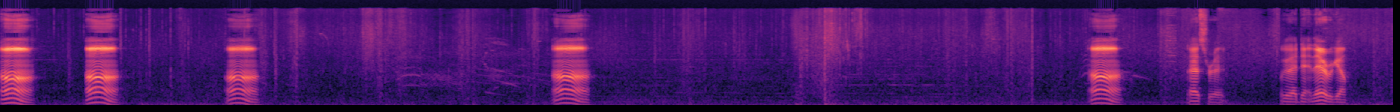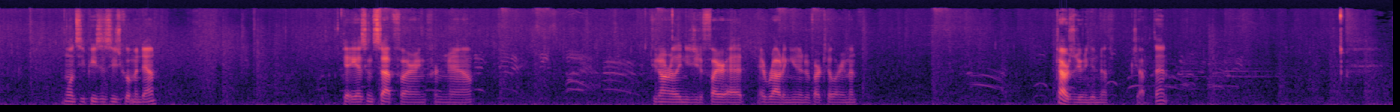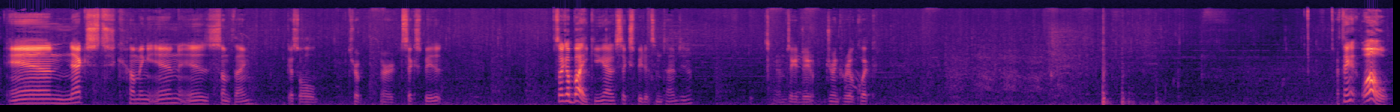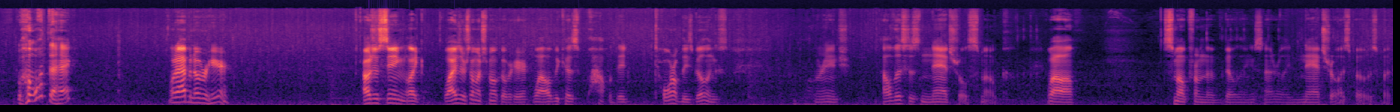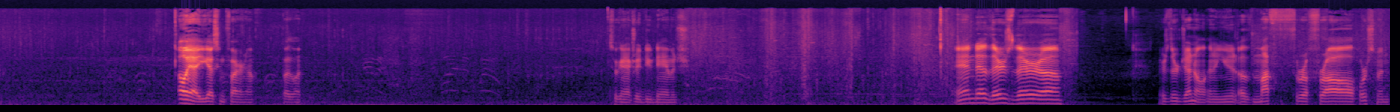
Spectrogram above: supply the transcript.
Uh, uh, uh. Uh. Uh. That's right. Look at that. There we go. One he pieces siege equipment down. Okay, you guys can stop firing for now. We don't really need you to fire at a routing unit of artillerymen. Towers are doing a good enough job with that. And next coming in is something. Guess we'll trip or six speed it. It's like a bike. You gotta six speed it sometimes, you know. I'm gonna take a drink real quick. I think. Whoa! what the heck? What happened over here? I was just seeing like, why is there so much smoke over here? Well, because wow, they tore up these buildings long range. All this is natural smoke. Well, smoke from the building is not really natural, I suppose, but... Oh yeah, you guys can fire now, by the way. So we can actually do damage. And uh, there's their uh, there's their general in a unit of Mathrafal horsemen,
